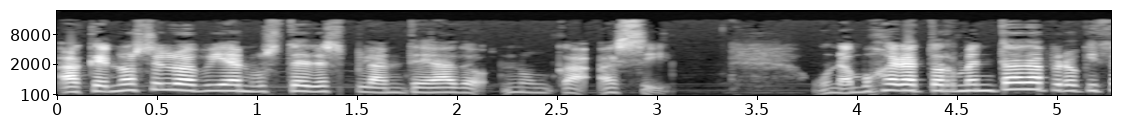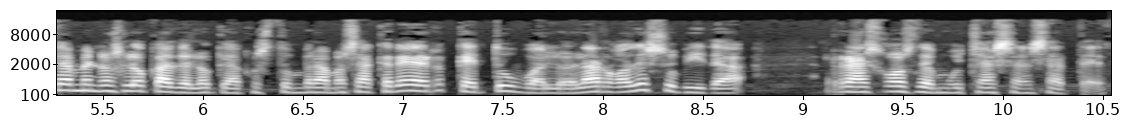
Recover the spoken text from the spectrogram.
¿A que no se lo habían ustedes planteado nunca así? Una mujer atormentada, pero quizá menos loca de lo que acostumbramos a creer, que tuvo a lo largo de su vida rasgos de mucha sensatez.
